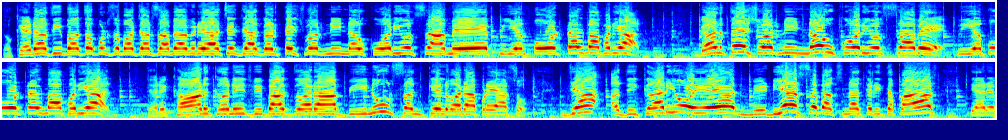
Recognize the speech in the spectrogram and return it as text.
તો ખેડાથી મહત્વપૂર્ણ સમાચાર સામે આવી રહ્યા છે, જ્યાં ગળતેશ્વરની નવ કુંવરીઓ સામે પીએમ પોર્ટલમાં ફરિયાદ. ગળતેશ્વરની નવ કુંવરીઓ સામે પીએમ પોર્ટલમાં ફરિયાદ. ત્યારે ખાણ ખનીજ વિભાગ દ્વારા ભીનું સંકેલવાના પ્રયાસો. જ્યાં અધિકારીઓએ મીડિયા સમક્ષ ન કરી તપાસ, ત્યારે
